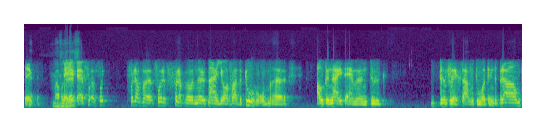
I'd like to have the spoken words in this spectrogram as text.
zeker. Maar voor de rest... Hey, voor, voordat we, voordat we naar het jaar verder toe gaan, uh, en en we natuurlijk de vlecht af en toe wat in de brand.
